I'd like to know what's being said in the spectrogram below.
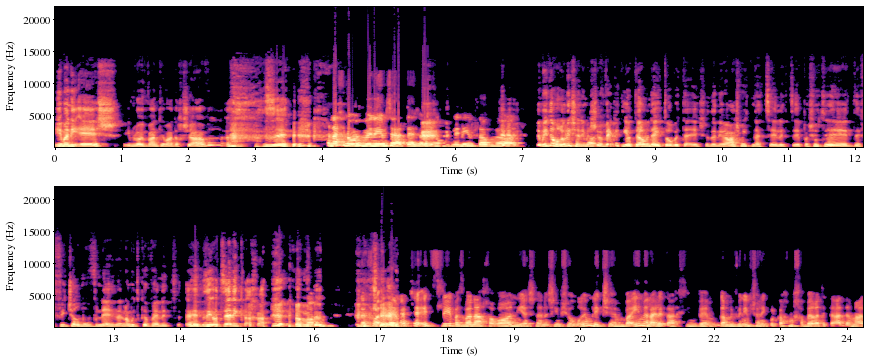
אם אני אש, אם לא הבנתם עד עכשיו, אז... אנחנו מבינים שאת אש, אנחנו כן. מבינים טוב מאוד. תמיד אומרים לי שאני לא. משווקת יותר מדי טוב את האש, אז אני ממש מתנצלת, זה פשוט, אה, זה פיצ'ר מובנה, אני לא מתכוונת, זה יוצא לי ככה. נכון. נכון, כן. באמת שאצלי בזמן האחרון יש לאנשים שאומרים לי כשהם באים אליי לתהליכים והם גם מבינים שאני כל כך מחברת את האדמה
